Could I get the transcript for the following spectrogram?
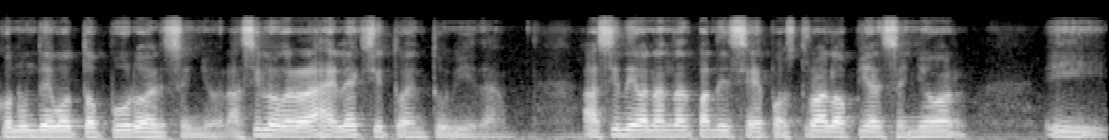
con un devoto puro del Señor. Así lograrás el éxito en tu vida. Así Devananda Pandit se postró a los pies del Señor y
